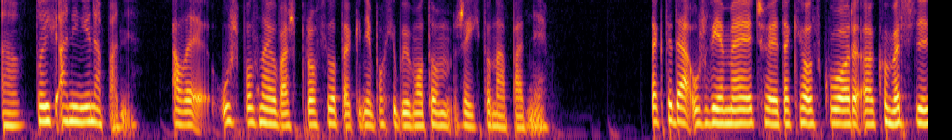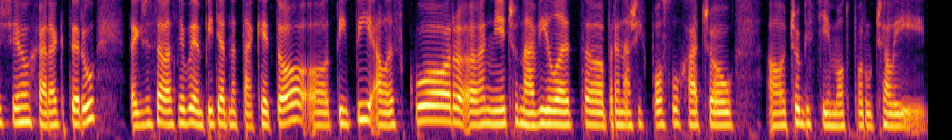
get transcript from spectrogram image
to ich ani nenapadne. Ale už poznajú váš profil, tak nepochybujem o tom, že ich to napadne. tak teda už vieme, čo je takého skôr e, komerčnejšieho charakteru, takže sa vás nebudem pýtať na takéto typy, ale skôr e, niečo na výlet e, pre našich poslucháčov, čo by ste im odporúčali.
